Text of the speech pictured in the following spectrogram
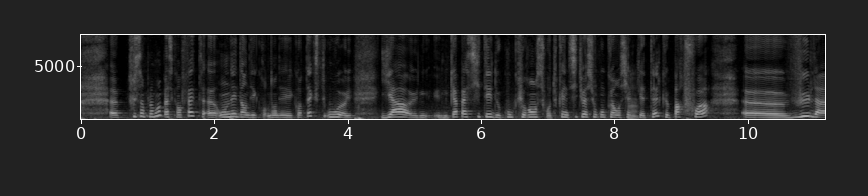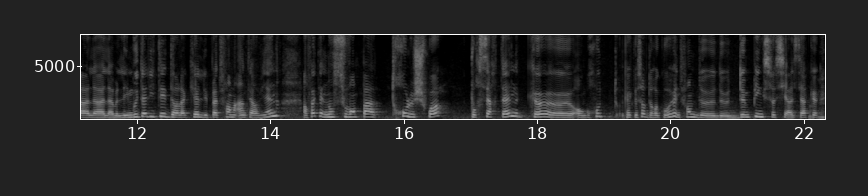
tout simplement parce qu'en fait, on est dans des, dans des contextes où il y a une, capacité de concurrence, ou en tout cas une situation concurrentielle mmh. qui est telle que parfois, vu la, la, les dans laquelle les plateformes interviennent, en fait, elles n'ont souvent pas trop le choix pour certaines que, euh, en gros, en quelque sorte, de recourir à une forme de, dumping social. C'est-à-dire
